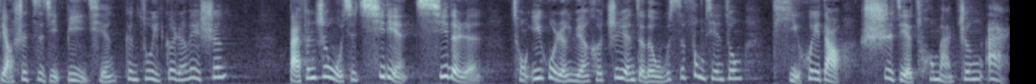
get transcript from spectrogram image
表示自己比以前更注意个人卫生。百分之五十七点七的人从医护人员和志愿者的无私奉献中体会到世界充满真爱，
